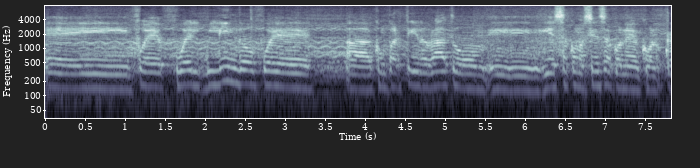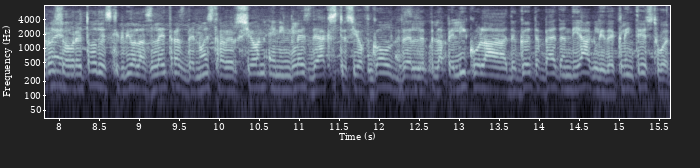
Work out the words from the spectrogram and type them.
eh, y fue, fue lindo, fue ah, compartir el rato y, y esa conciencia con, él, con, con Pero él. sobre todo escribió las letras de nuestra versión en inglés de Ecstasy of Gold, de la película The Good, The Bad and The Ugly de Clint Eastwood.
